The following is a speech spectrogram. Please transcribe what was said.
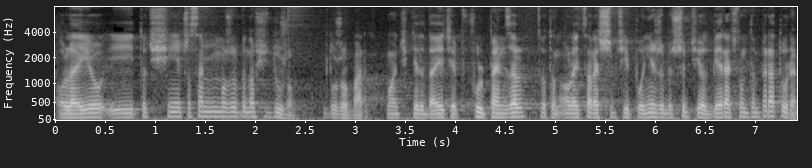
oleju i to ciśnienie czasami może wynosić dużo, dużo bar. W momencie, kiedy dajecie full pędzel, to ten olej coraz szybciej płynie, żeby szybciej odbierać tą temperaturę.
